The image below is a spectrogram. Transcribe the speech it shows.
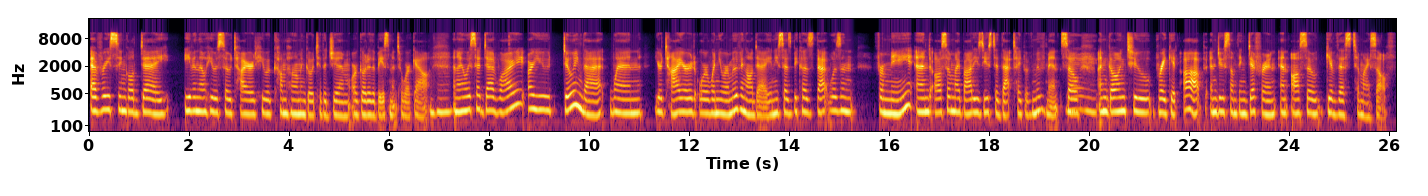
every single day, even though he was so tired, he would come home and go to the gym or go to the basement to work out. Mm-hmm. And I always said, "Dad, why are you doing that when you're tired or when you are moving all day?" And he says, "Because that wasn't." For me, and also my body's used to that type of movement. So Right. I'm going to break it up and do something different and also give this to myself.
